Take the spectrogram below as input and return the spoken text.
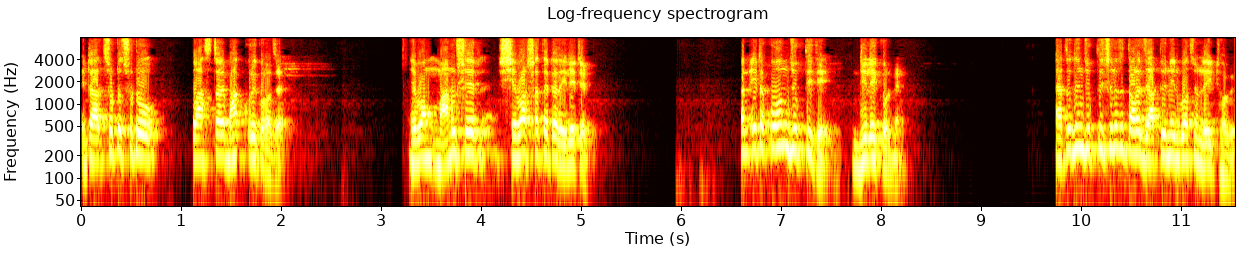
এটা ছোট ছোট ক্লাস্টারে ভাগ করে করা যায়। এবং মানুষের সেবার সাথে এটা রিলেটেড এটা কোন যুক্তিতে ডিলে করবেন? এতদিন যুক্তি ছিল যে তাহলে জাতীয় নির্বাচন লেট হবে।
